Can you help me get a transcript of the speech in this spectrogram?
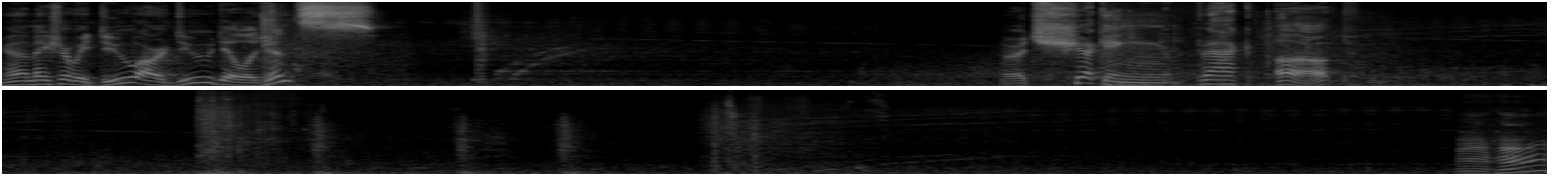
Gotta make sure we do our due diligence. Uh, checking back up. Uh-huh,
